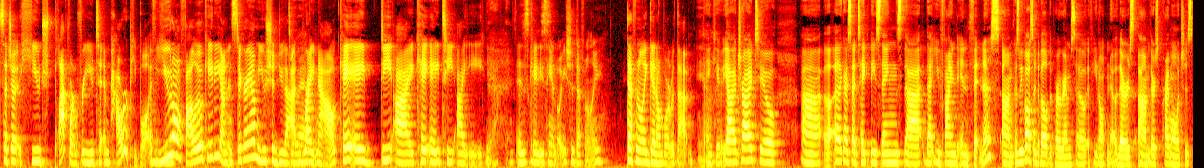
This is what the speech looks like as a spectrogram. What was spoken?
such a huge platform for you to empower people. If you don't follow Katie on Instagram, you should do that right now. K A D I K A T I E. Yeah, is Katie's handle. You should definitely definitely get on board with that. Thank you. Yeah, I try to, uh, like I said, take these things that that you find in fitness because we've also developed the program. So if you don't know, there's um, there's primal, which is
